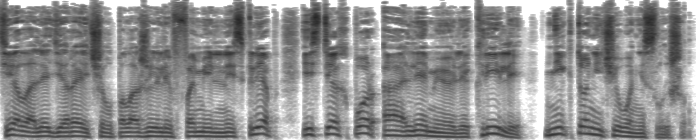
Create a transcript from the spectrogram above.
Тело леди Рэйчел положили в фамильный склеп, и с тех пор о Лемюэле Крилли никто ничего не слышал.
